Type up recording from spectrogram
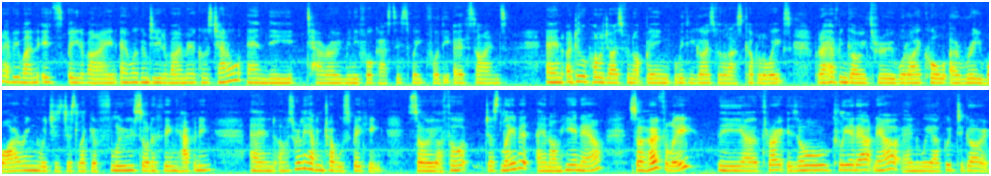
Hi everyone, it's BDevine and welcome to Devine Miracles channel and the Tarot mini forecast this week for the Earth signs. And I do apologise for not being with you guys for the last couple of weeks, but I have been going through what I call a rewiring, which is just like a flu sort of thing happening. And I was really having trouble speaking. So I thought, just leave it, and I'm here now. So hopefully the uh, throat is all cleared out now and we are good to go.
